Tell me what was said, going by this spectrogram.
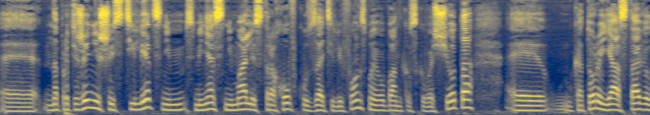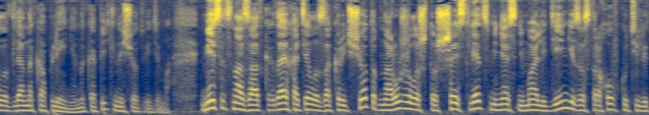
Э, на протяжении шести лет с, ним, с меня снимали страховку за телефон с моего банковского счета, э, который я оставила для накопления. Накопительный счет, видимо. Месяц назад, когда я хотела закрыть счет, обнаружила, что шесть лет с меня снимали деньги за страховку теле,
